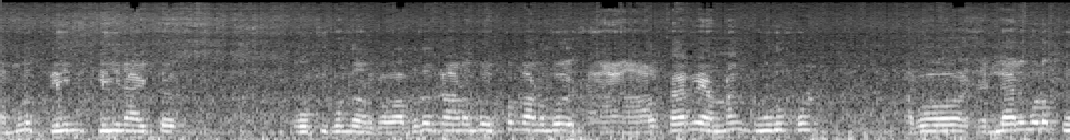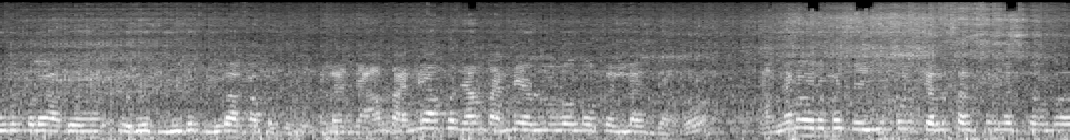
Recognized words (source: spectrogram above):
നമ്മൾ ക്ലീൻ ക്ലീനായിട്ട് നോക്കിക്കൊണ്ട് നടക്കും. അപ്പോൾ അത് കാണുമ്പോൾ ഇപ്പം കാണുമ്പോൾ ആൾക്കാരുടെ എണ്ണം കൂടുമ്പോൾ അപ്പോൾ എല്ലാവരും കൂടെ കൂടുമ്പോഴേ അത് ഒരു വീട് വീടാക്കാൻ പറ്റുള്ളൂ. അല്ല ഞാൻ തന്നെയാകുമ്പോൾ ഞാൻ തന്നെയാണല്ലോ എന്നൊക്കെ എല്ലാം ചെയ്യാം അപ്പോൾ അങ്ങനെ വരുമ്പോൾ ചെയ്യുമ്പോൾ ചില സ്ഥലത്തൊക്കെ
